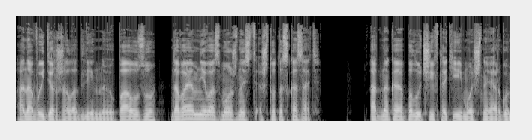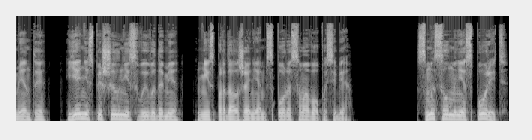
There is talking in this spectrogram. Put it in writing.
Она выдержала длинную паузу, давая мне возможность что-то сказать. Однако, получив такие мощные аргументы, я не спешил ни с выводами, ни с продолжением спора самого по себе. Смысл мне спорить,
